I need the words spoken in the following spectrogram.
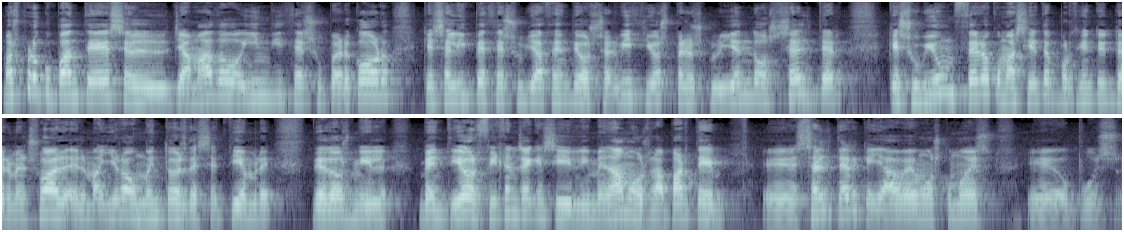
Más preocupante es el llamado índice Supercore, que es el IPC subyacente de los servicios, pero excluyendo Shelter, que subió un 0,7% intermensual, el mayor aumento desde septiembre de 2022. Fíjense que si eliminamos la parte eh, Shelter, que ya vemos cómo es eh, pues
